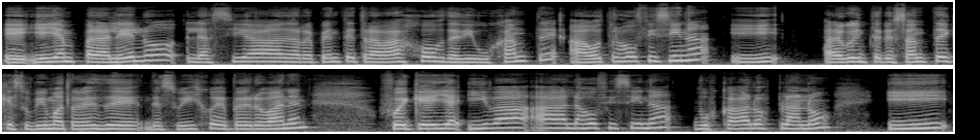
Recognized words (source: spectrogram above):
Eh, y ella en paralelo le hacía de repente trabajos de dibujante a otras oficinas y algo interesante que subimos a través de, su hijo, de Pedro Banen, fue que ella iba a las oficinas, buscaba los planos y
